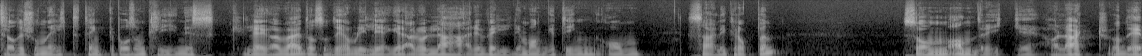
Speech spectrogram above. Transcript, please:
tradisjonelt tenker på som klinisk legearbeid. Altså det å bli leger er å lære veldig mange ting om særlig kroppen som andre ikke har lært. Og det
